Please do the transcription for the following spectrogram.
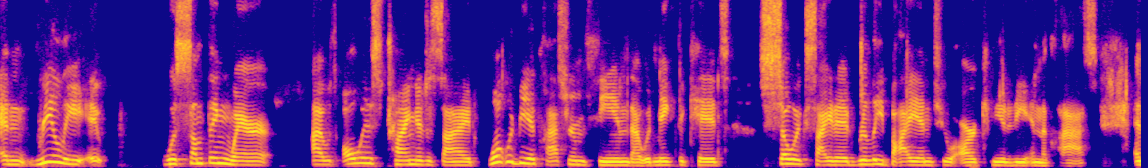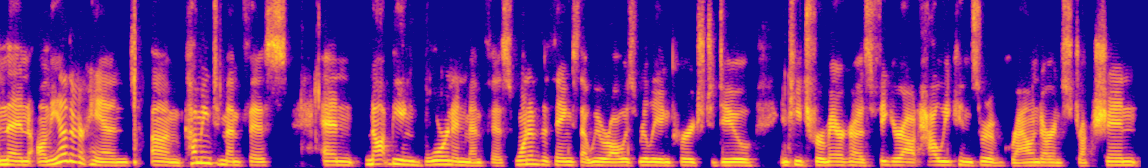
and really, it was something where I was always trying to decide what would be a classroom theme that would make the kids so excited, really buy into our community in the class. And then on the other hand, um, coming to Memphis and not being born in Memphis, one of the things that we were always really encouraged to do in Teach for America is figure out how we can sort of ground our instruction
